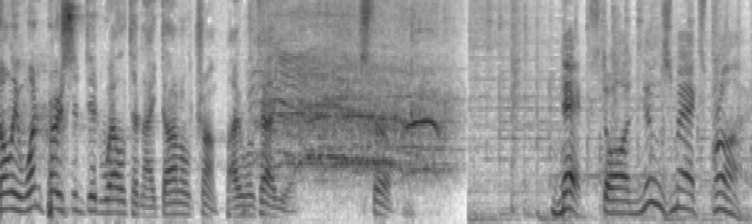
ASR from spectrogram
There's only one person did well tonight, Donald Trump. I will tell you. Still. Next on Newsmax Prime,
